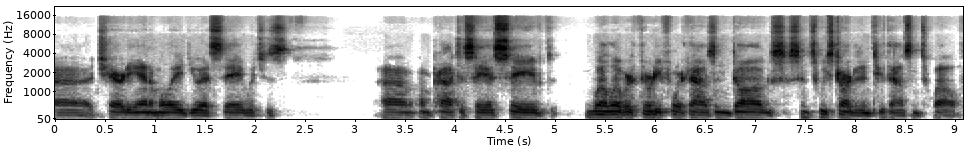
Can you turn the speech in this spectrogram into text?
uh, charity Animal Aid USA, which is uh, I'm proud to say has saved well over 34,000 dogs since we started in 2012.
